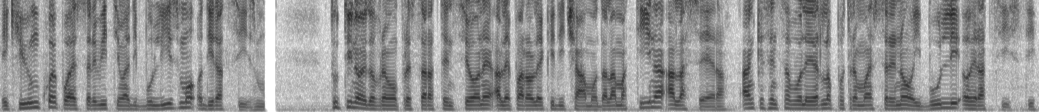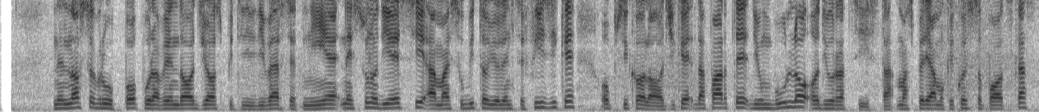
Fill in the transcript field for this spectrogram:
e chiunque può essere vittima di bullismo o di razzismo. Tutti noi dovremo prestare attenzione alle parole che diciamo dalla mattina alla sera, anche senza volerlo potremmo essere noi i bulli o i razzisti. Nel nostro gruppo, pur avendo oggi ospiti di diverse etnie, nessuno di essi ha mai subito violenze fisiche o psicologiche da parte di un bullo o di un razzista, ma speriamo che questo podcast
